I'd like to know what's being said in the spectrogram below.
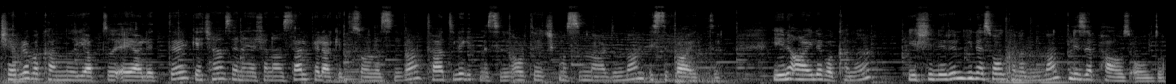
Çevre Bakanlığı yaptığı eyalette geçen sene yaşanan sel felaketi sonrasında tatile gitmesinin ortaya çıkmasının ardından istifa etti. Yeni Aile Bakanı, Yeşillerin yine sol kanadından Lise Paus oldu.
